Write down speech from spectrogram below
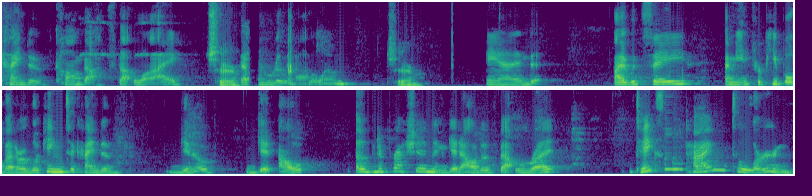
kind of combats that lie sure, that I'm really not alone. sure. And I would say, I mean, for people that are looking to kind of, you know, get out of depression and get out of that rut, take some time to learn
